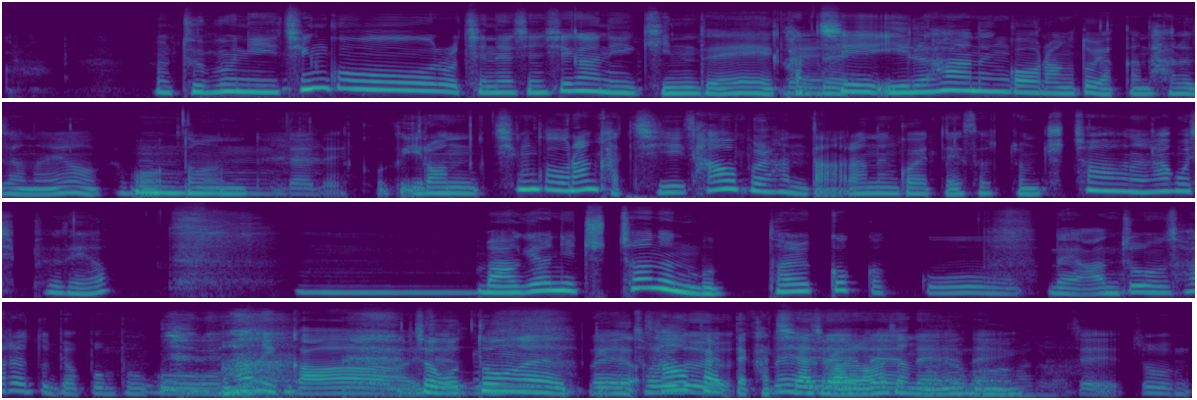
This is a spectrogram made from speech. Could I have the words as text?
두 분이 친구로 지내신 시간이 긴데 같이 일하는 거랑 또 약간 다르잖아요. 뭐 음. 어떤 음, 네네. 그 이런 친구랑 같이 사업을 한다라는 거에 대해서 좀 추천을 하고 싶으세요? 음, 막연히 추천은 못할것 같고, 네, 안 좋은 사례도 몇 번 보고 하니까 저 이제 보통은 네, 사업할 때 같이 네, 하지 네, 말라고 네, 하잖아요. 네, 네. 어. 맞아, 맞아. 이제 좀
